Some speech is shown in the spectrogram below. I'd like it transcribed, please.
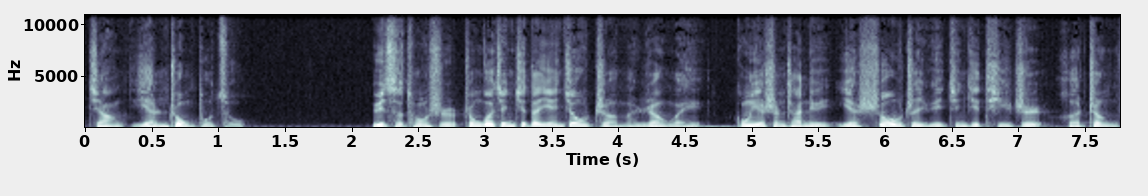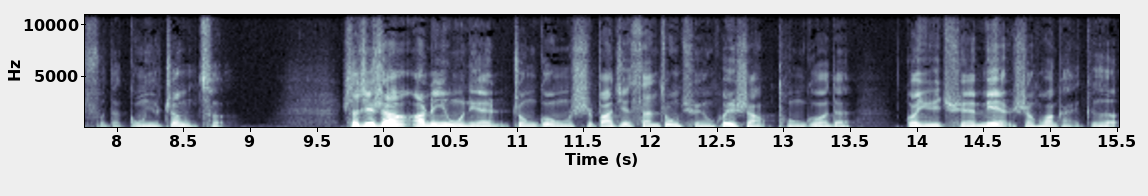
将严重不足。与此同时，中国经济的研究者们认为，工业生产率也受制于经济体制和政府的工业政策。实际上，二零一五年中共十八届三中全会上通过的关于全面深化改革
